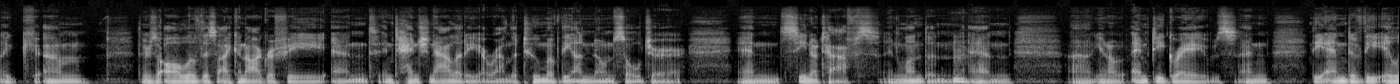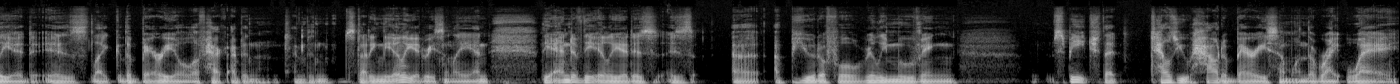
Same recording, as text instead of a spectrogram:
like um, there's all of this iconography and intentionality around the tomb of the unknown soldier, and cenotaphs in London, and uh, you know, empty graves, and the end of the Iliad is like the burial of Hec. I've been I've been studying the Iliad recently, and the end of the Iliad is is a, a beautiful, really moving speech that tells you how to bury someone the right way,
